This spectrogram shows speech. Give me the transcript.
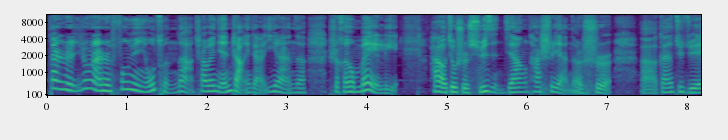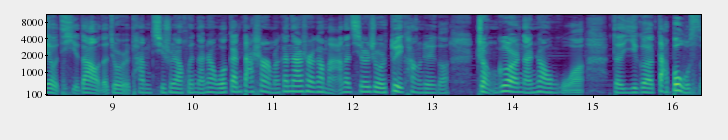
但是仍然是风韵犹存的，稍微年长一点，依然的是很有魅力。还有就是徐锦江，他饰演的是，呃，刚才剧剧也有提到的，就是他们其实要回南诏国干大事儿嘛，干大事儿干嘛呢？其实就是对抗这个整个南诏国的一个大 boss，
